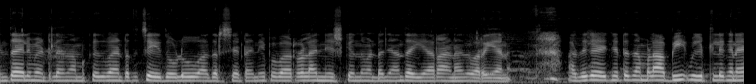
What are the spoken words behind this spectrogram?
എന്തായാലും വേണ്ടില്ല നമുക്കിത് വേണ്ടത് ചെയ്തോളൂ ആദർശേട്ടാ. ഇനിയിപ്പോൾ വേറൊരാൾ അന്വേഷിക്കൊന്നും വേണ്ട ഞാൻ തയ്യാറാണ് എന്ന് പറയാണ് അത് കഴിഞ്ഞിട്ട് നമ്മൾ അബി വീട്ടിലിങ്ങനെ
